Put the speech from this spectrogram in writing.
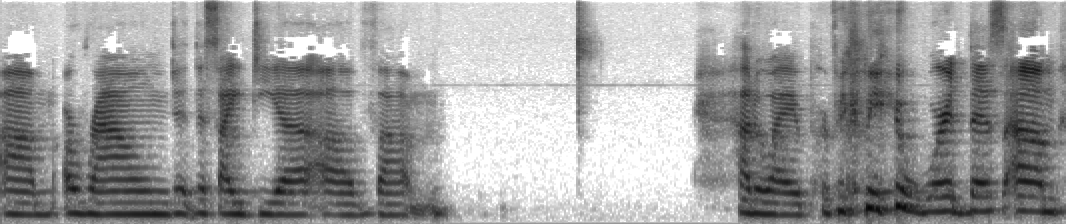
um, around this idea of um, how do I perfectly word this? Um,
